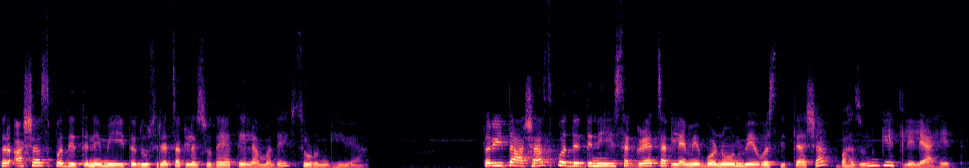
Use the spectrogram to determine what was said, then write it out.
तर अशाच पद्धतीने मी इथं दुसऱ्या चकल्यासुद्धा या तेलामध्ये सोडून घेऊया. तर इथं अशाच पद्धतीने हे सगळ्या चकल्या मी बनवून व्यवस्थित अशा भाजून घेतलेल्या आहेत.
